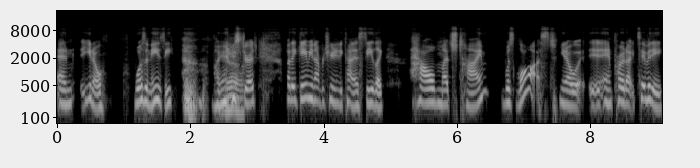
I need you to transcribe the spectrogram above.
and you know wasn't easy by yeah. any stretch, but it gave me an opportunity to kind of see like how much time was lost, you know, in, in productivity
